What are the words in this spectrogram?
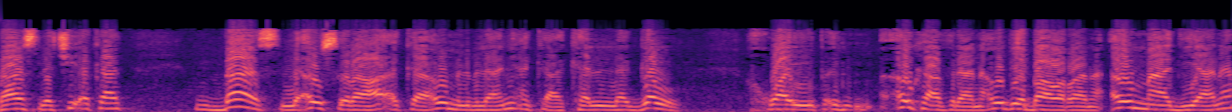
باس لە چی ئەکات؟ باس لە ئەو صراعەکە ئەو ململانی ئەکا کە لەگەڵ خوای ئەو کافرانە ئەو بێ باوەڕانە ئەو مادیانە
